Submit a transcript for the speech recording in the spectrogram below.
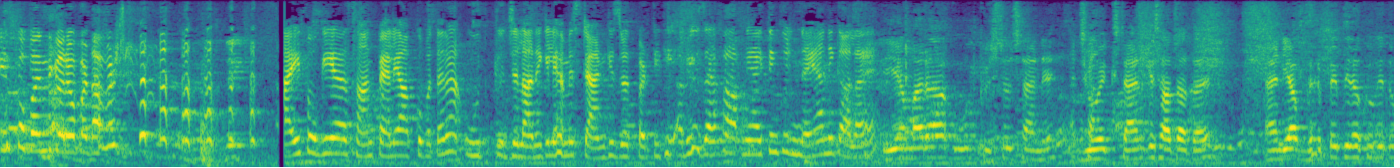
इसको बंद करो फटाफट। लाइफ हो गया आसान। पहले आपको पता ना ऊद जलाने के लिए हमें स्टैंड की ज़रूरत पड़ती थी। अभी हुजैफा आपने आई थिंक कुछ नया निकाला है। ये हमारा ऊद क्रिस्टल स्टैंड है अच्छा। जो एक स्टैंड के साथ आता है। एंड ये आप घर पे भी रखोगे तो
